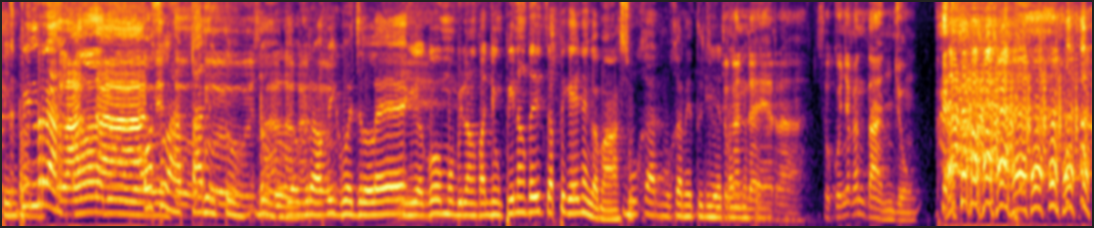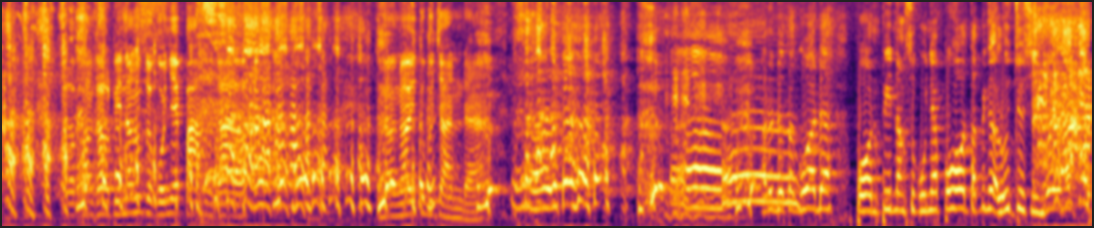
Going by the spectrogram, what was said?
Pinrang. Pinrang. Selatan. Oh itu. selatan Uh, itu. Duh, geografi gue jelek. Iya, gue mau bilang Tanjung Pinang tadi tapi kayaknya nggak masuk. Bukan, bukan itu juga. Itu kan daerah. Sukunya kan Tanjung. Kalau Pangkal Pinang sukunya Pangkal. Enggak, enggak itu bercanda. Aduh data gue ada pohon pinang sukunya pohon tapi nggak lucu sih gue yakin.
